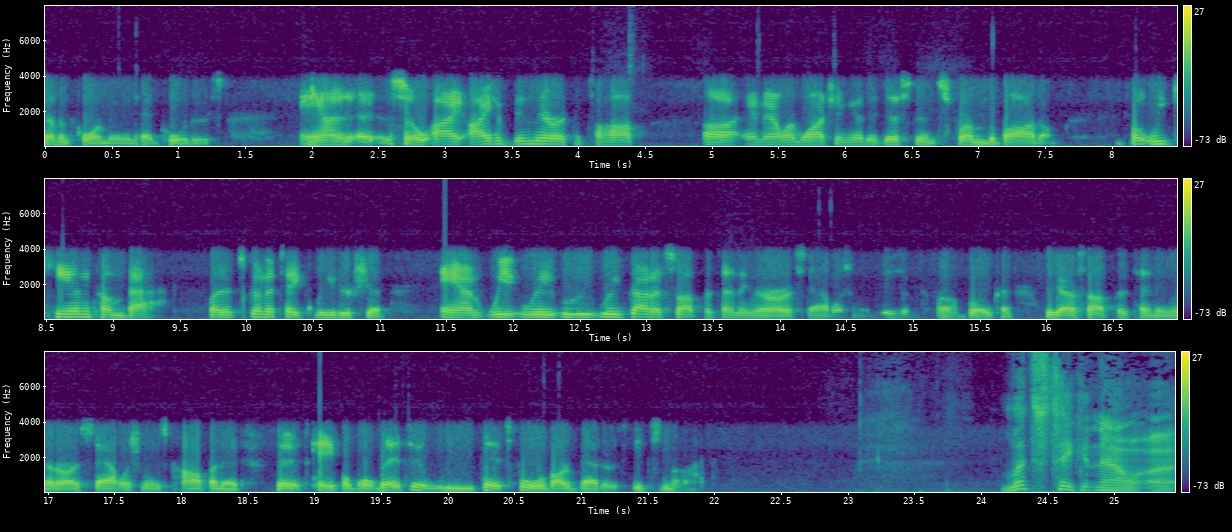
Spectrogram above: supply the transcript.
7th Corps Main headquarters. And uh, so I, I have been there at the top, uh, and now I'm watching at a distance from the bottom. But we can come back, but it's going to take leadership. And we, we, we, we've got to stop pretending that our establishment isn't uh, broken. We've got to stop pretending that our establishment is competent, that it's capable, that it's elite, that it's full of our betters. It's not. Let's take it now uh,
